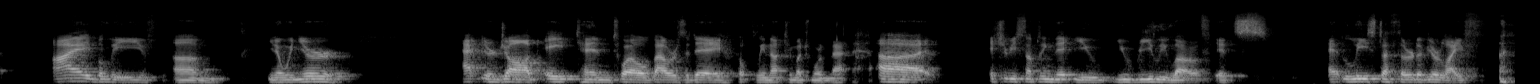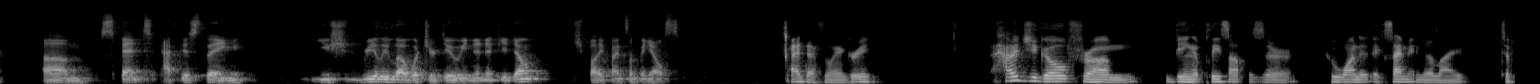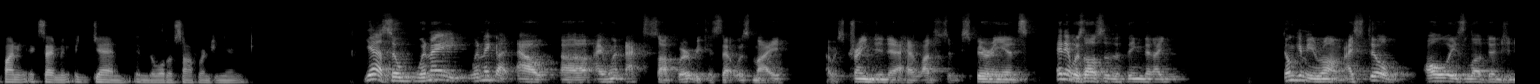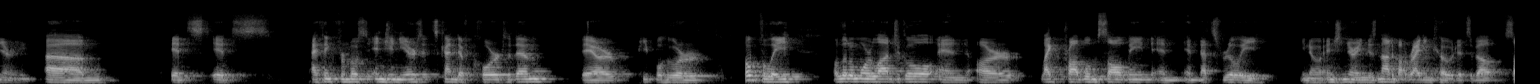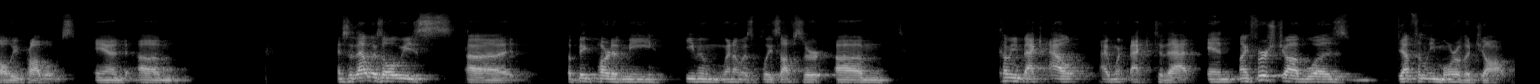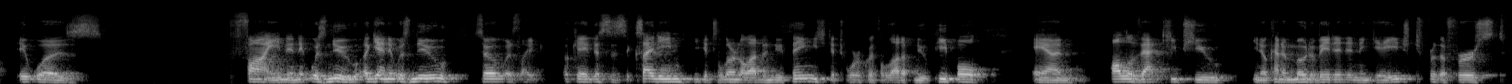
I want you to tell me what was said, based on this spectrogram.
I believe, um, you know, when you're at your job 8, 10, 12 hours a day, hopefully not too much more than that, uh, it should be something that you, you really love. It's, at least a third of your life um, spent at this thing, you should really love what you're doing. And if you don't, you should probably find something else. I definitely agree. How did you go from being a police officer who wanted excitement in their life to finding excitement again in the world of software engineering? Yeah, so when I when I got out, uh, I went back to software because that was my I was trained in it. I had lots of experience, and it was also the thing that I don't get me wrong, I still always loved engineering. Um, it's it's I think for most engineers, it's kind of core to them. They are people who are hopefully a little more logical and are like problem solving, and and that's really you know engineering is not about writing code; it's about solving problems. And um, and so that was always uh, a big part of me, even when I was a police officer. Um, coming back out, I went back to that. And my first job was definitely more of a job. It was fine and it was new. Again, it was new. So it was like, okay, this is exciting. You get to learn a lot of new things. You get to work with a lot of new people. And all of that keeps you, you know, kind of motivated and engaged for the first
